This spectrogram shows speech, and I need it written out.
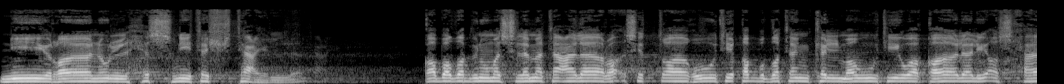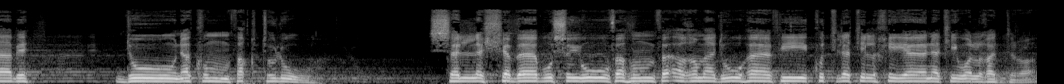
نيران الحصن تشتعل. قبض ابن مسلمة على رأس الطاغوت قبضة كالموت وقال لأصحابه دونكم فاقتلوه. سل الشباب سيوفهم فأغمدوها في كتلة الخيانة والغدر.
